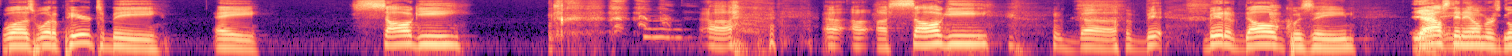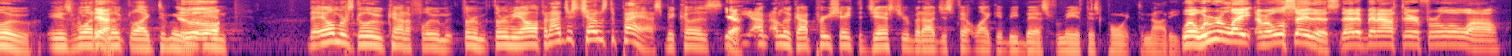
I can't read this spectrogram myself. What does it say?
was what appeared to be a soggy uh, a, a, a soggy uh, bit bit of dog cuisine Yeah. doused in Elmer's glue is what Yeah. it looked like to me. And the Elmer's glue kind of flew me, threw, threw me off, and I just chose to pass because Yeah. I, look, I appreciate the gesture, but I just felt like it'd be best for me at this point to not eat. Well, we were late. I mean, we'll say this: that had been out there for a little while,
